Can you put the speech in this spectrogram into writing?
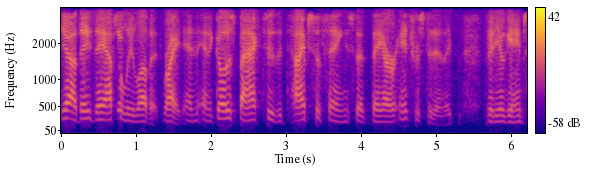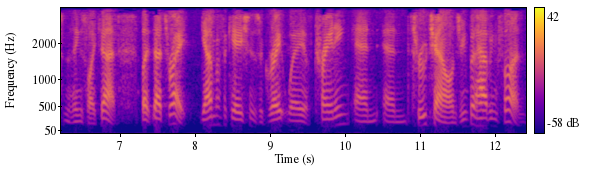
Yeah, they they absolutely love it, right? And and it goes back to the types of things that they are interested in, they, video games and things like that. But that's right. Gamification is a great way of training and and through challenging, but having fun.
